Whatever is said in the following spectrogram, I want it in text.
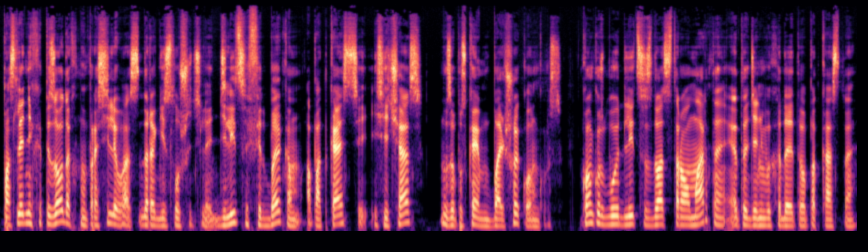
В последних эпизодах мы просили вас, дорогие слушатели, делиться фидбэком о подкасте, и сейчас мы запускаем большой конкурс. Конкурс будет длиться с 22 марта, это день выхода этого подкаста,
